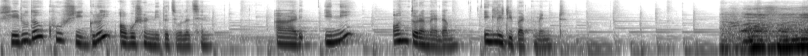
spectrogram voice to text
শেরুদাও খুব শীঘ্রই অবসর নিতে চলেছেন। আর ইনি অন্তরা ম্যাডাম, ইংলিশ ডিপার্টমেন্ট। আমার সামনে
